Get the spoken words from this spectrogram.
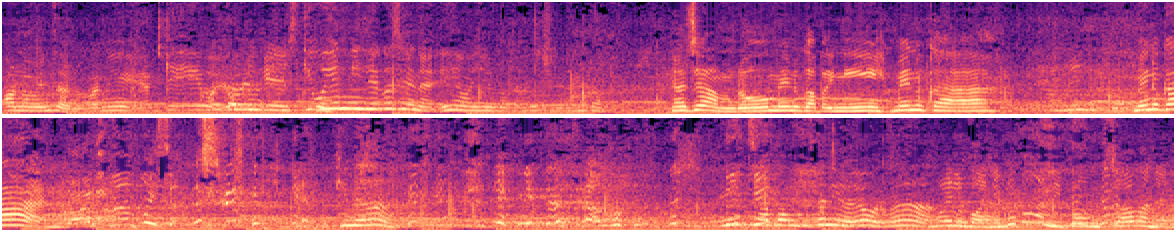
अर्नामेन्ट्सहरू पनि के तपाईँ के के उयो मिलेको छैन। ए अँ यो लगाएको छुइनँ नि त। यहाँ चाहिँ हाम्रो मेनुका बहिनी। मेनुका। मेनुका किन चिया पाउँदैछ नि है होटलमा मैले भनेको त अनि पाउँछ भनेर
